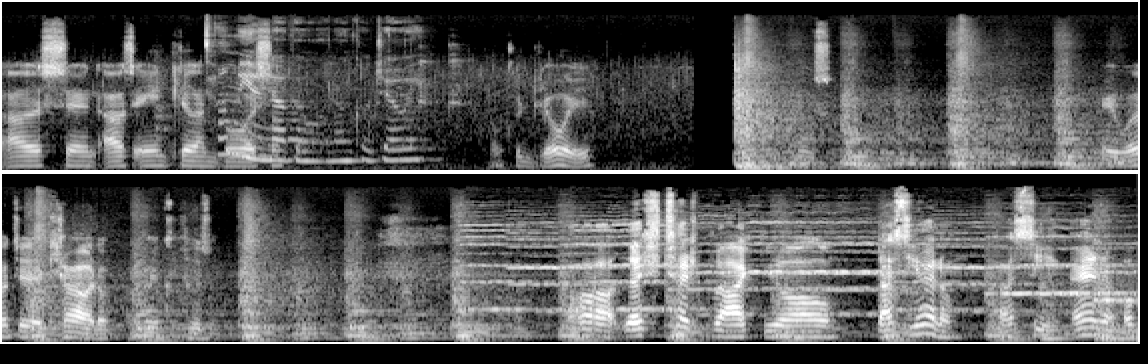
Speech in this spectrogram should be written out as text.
Benny, Allison, Alice Angel, and Tell Boris. me another one, Uncle Joey. Uncle Joey. Who's- Hey, what did the child? I'm very confused. Uh, let's check back, y'all. That's the end. That's the end of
